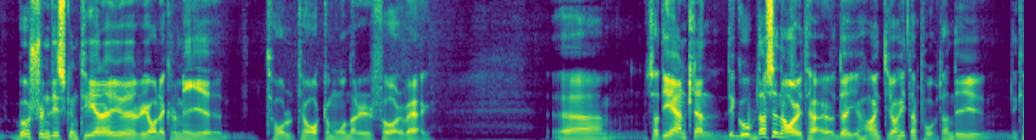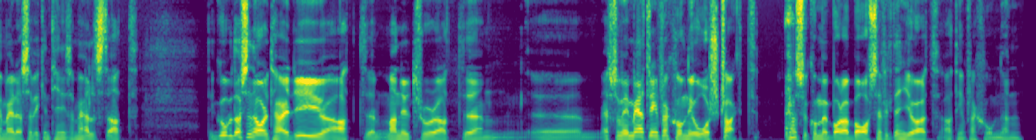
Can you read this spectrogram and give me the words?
Börsen diskuterar ju realekonomi 12 till 18 månader i förväg. Ehm, så att egentligen, det goda scenariot här, och det har inte jag hittat på utan det, ju, det kan man läsa i vilken tidning som helst, att det goda scenariot här det är ju att eh, man nu tror att eh, eh, eftersom vi mäter inflation i årstakt så kommer bara baseffekten göra att, att inflationen,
